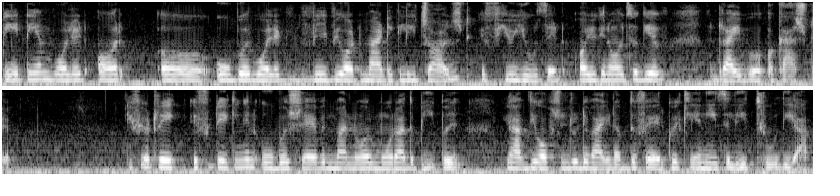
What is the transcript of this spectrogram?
Paytm wallet or uh, Uber wallet will be automatically charged if you use it, or you can also give the driver a cash tip. If you're tra- if you're taking an Uber share with one or more other people, you have the option to divide up the fare quickly and easily through the app.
